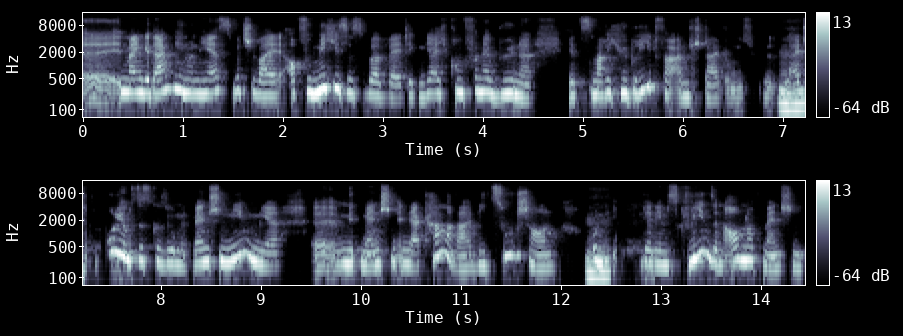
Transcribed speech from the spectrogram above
äh, in meinen Gedanken hin und her switche, weil auch für mich ist es überwältigend. Ja, ich komme von der Bühne, jetzt mache ich Hybridveranstaltungen, ich mhm. leite Podiumsdiskussionen mit Menschen neben mir, äh, mit Menschen in der Kamera, die zuschauen mhm. und hinter dem Screen sind auch noch Menschen.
